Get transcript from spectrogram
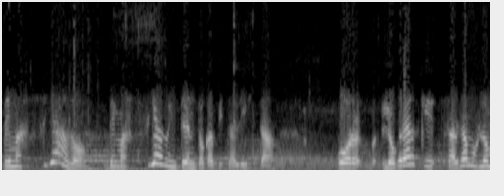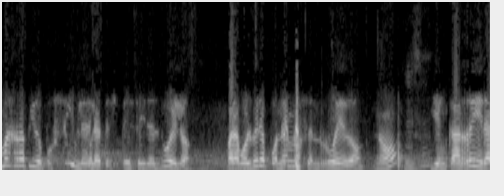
demasiado, demasiado intento capitalista por lograr que salgamos lo más rápido posible de la tristeza y del duelo para volver a ponernos en ruedo, ¿no? Y en carrera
